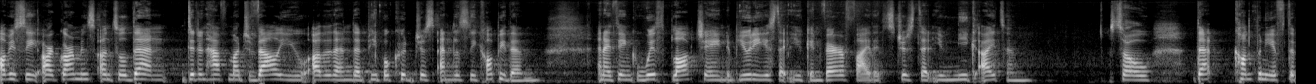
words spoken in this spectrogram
obviously our garments until then didn't have much value other than that people could just endlessly copy them. And I think with blockchain, the beauty is that you can verify that it's just that unique item. So that company of the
